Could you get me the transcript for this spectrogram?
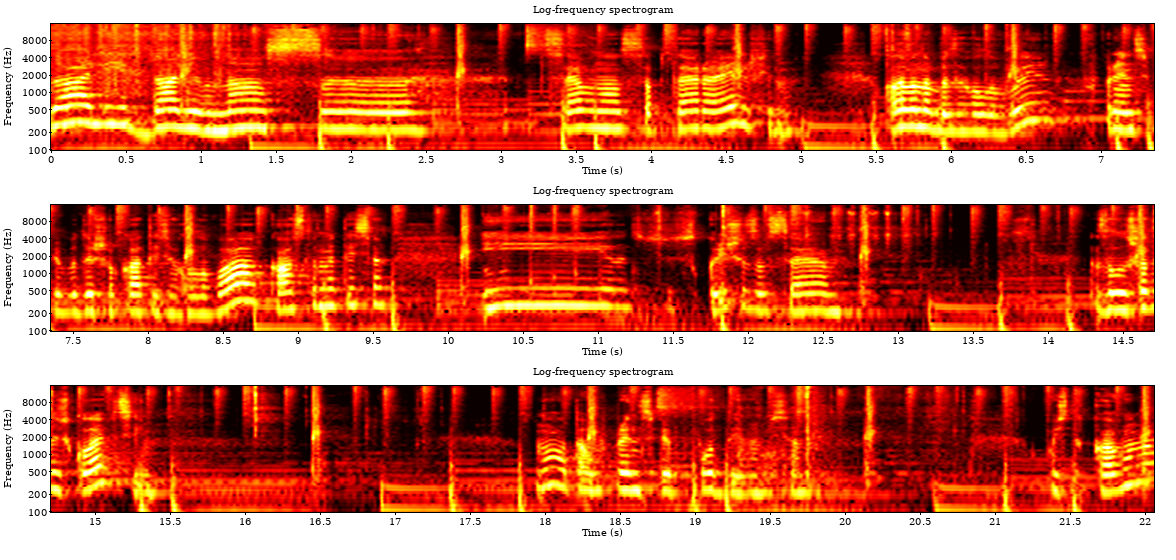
далі. Далі в нас е, це в нас Саптера Ельфін. Але вона без голови. Принципі, буде шукатись голова, кастомитися. І, скоріше за все, залишатись в колекції. Ну, а там, в принципі, подивимося. Ось така вона.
